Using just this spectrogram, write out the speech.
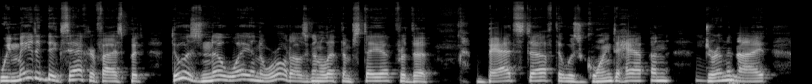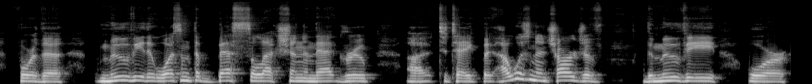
we made a big sacrifice, but there was no way in the world I was going to let them stay up for the bad stuff that was going to happen mm-hmm. during the night, for the movie that wasn't the best selection in that group uh, to take. But I wasn't in charge of the movie or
